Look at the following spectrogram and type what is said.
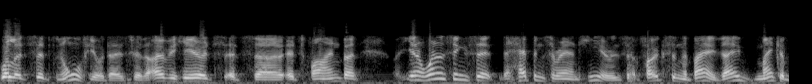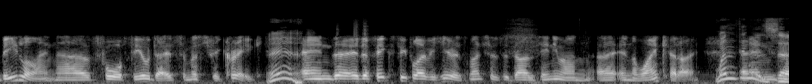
Well, it's it's normal field days weather. Over here, it's it's uh, it's fine. But you know, one of the things that happens around here is that folks in the bay they make a beeline uh, for field days to Mystery Creek, Yeah. and uh, it affects people over here as much as it does anyone uh, in the Waikato. One thing And, is, uh,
